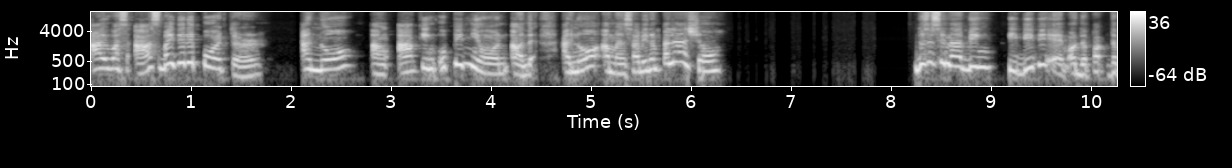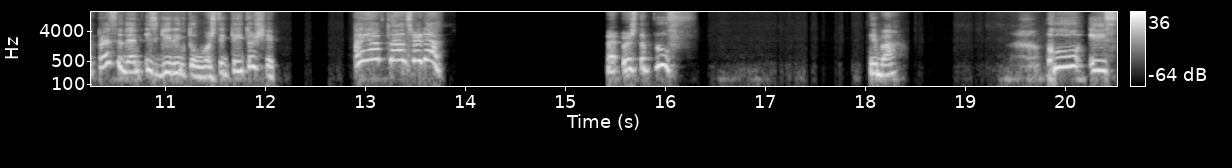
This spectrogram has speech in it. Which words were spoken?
I was asked by the reporter, ano ang aking opinion, ah, ano ang masasabi ng palasyo doon sa sinabing PBBM or the, the president is gearing towards dictatorship. I have to answer that. Where- Where's the proof? Diba? Who is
